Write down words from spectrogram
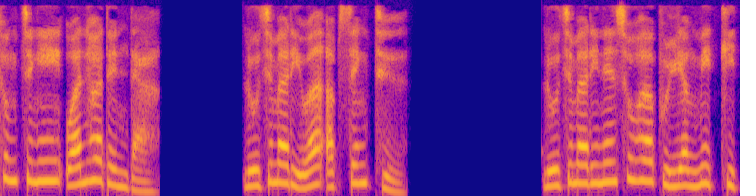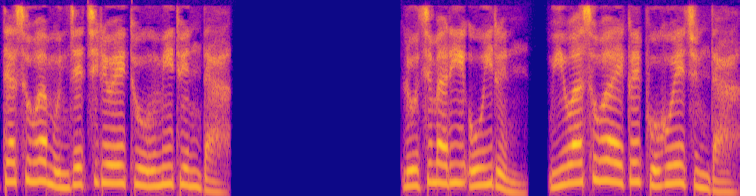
통증이 완화된다. 로즈마리와 압생트 로즈마리는 소화 불량 및 기타 소화 문제 치료에 도움이 된다. 로즈마리 오일은 위와 소화액을 보호해준다.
